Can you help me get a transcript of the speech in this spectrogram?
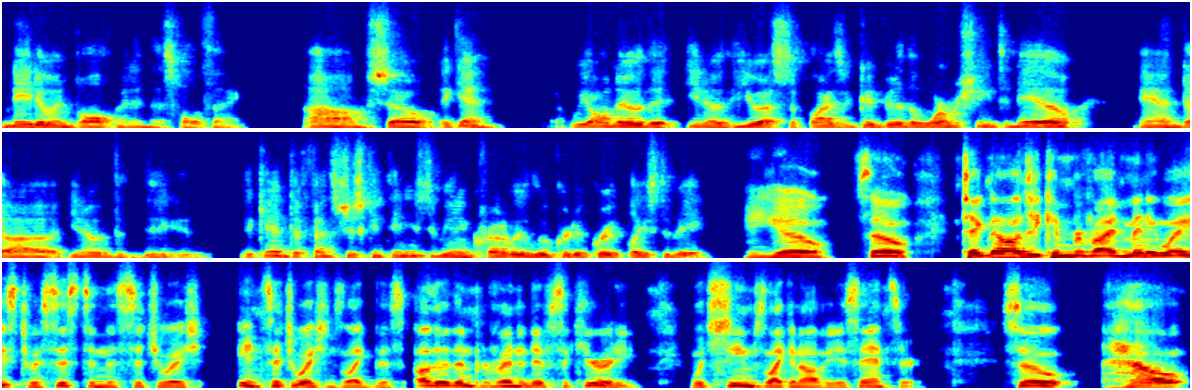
NATO involvement in this whole thing. Um, so again, we all know that you know the U.S. supplies a good bit of the war machine to NATO, and uh, you know the, the, again, defense just continues to be an incredibly lucrative, great place to be. There you go. So technology can provide many ways to assist in this situation in situations like this, other than preventative security, which seems like an obvious answer. So how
